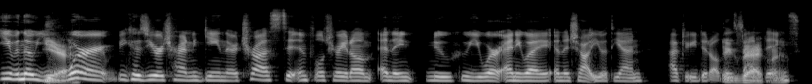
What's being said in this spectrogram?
even though you Yeah. weren't, because you were trying to gain their trust to infiltrate them, and they knew who you were anyway, and then shot you at the end after you did all those Exactly. bad things.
